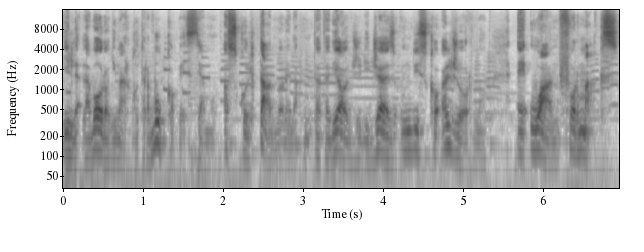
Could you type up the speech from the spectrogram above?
il lavoro di Marco Trabucco che stiamo ascoltando nella puntata di oggi di Jazz Un disco al giorno, è One for Max.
